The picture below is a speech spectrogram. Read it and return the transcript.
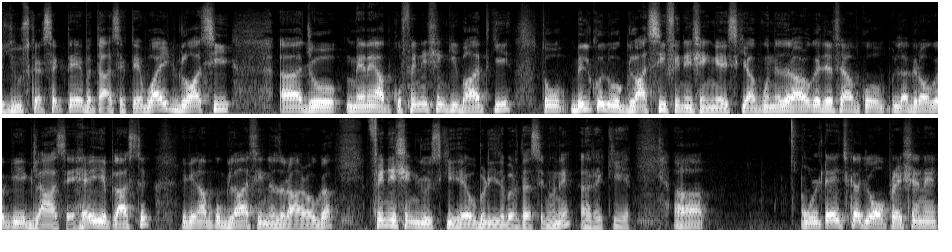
यूज़ कर सकते हैं, बता सकते हैं। वाइट ग्लॉसी जो मैंने आपको फिनिशिंग की बात की तो बिल्कुल वो ग्लासी फिनिशिंग है इसकी। आपको नज़र आ रहा होगा, जैसे आपको लग रहा होगा कि ये ग्लास है। है ये प्लास्टिक लेकिन आपको ग्लास ही नज़र आ रहा होगा। फिनिशिंग जो इसकी है, वो बड़ी ज़बरदस्त इन्होंने रखी है। वोल्टेज का जो ऑपरेशन है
